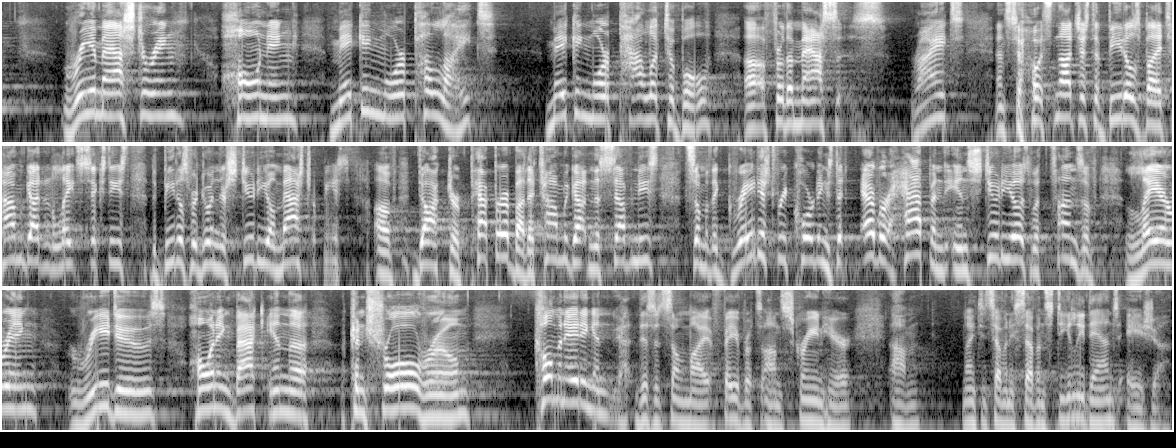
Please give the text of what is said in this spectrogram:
remastering, honing, making more polite, making more palatable uh, for the masses, right? And so it's not just the Beatles. By the time we got into the late 60s, the Beatles were doing their studio masterpiece of Dr. Pepper. By the time we got in the 70s, some of the greatest recordings that ever happened in studios with tons of layering, redos, honing back in the control room, culminating in this is some of my favorites on screen here um, 1977 Steely Dan's Aja.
